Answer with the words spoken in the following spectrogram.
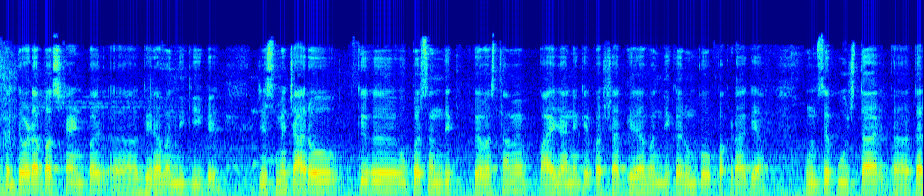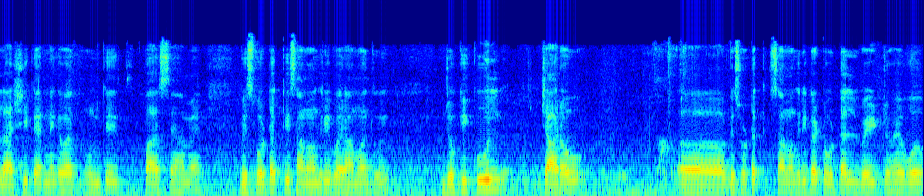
दंतेवाड़ा बस स्टैंड पर घेराबंदी की गई, जिसमें चारों के ऊपर संदिग्ध व्यवस्था में पाए जाने के पश्चात घेराबंदी कर उनको पकड़ा गया। उनसे पूछताछ तलाशी करने के बाद उनके पास से हमें विस्फोटक की सामग्री बरामद हुई, जो कि कुल चारों विस्फोटक सामग्री का टोटल वेट जो है वो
